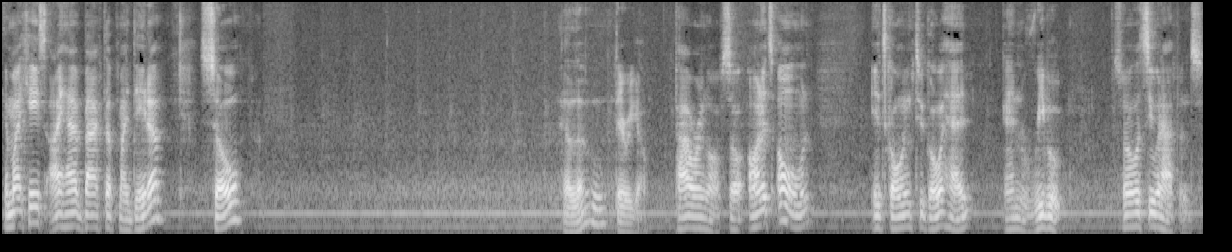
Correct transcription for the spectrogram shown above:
In my case, I have backed up my data. So, hello, there we go. Powering off. So on its own, it's going to go ahead and reboot. So let's see what happens.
